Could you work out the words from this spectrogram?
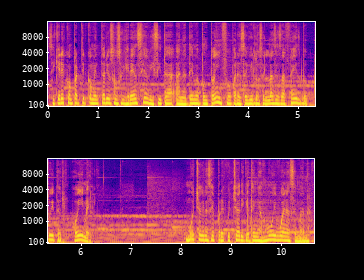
Si quieres compartir comentarios o sugerencias, visita anatema.info para seguir los enlaces a Facebook, Twitter o email. Muchas gracias por escuchar y que tengas muy buena semana.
